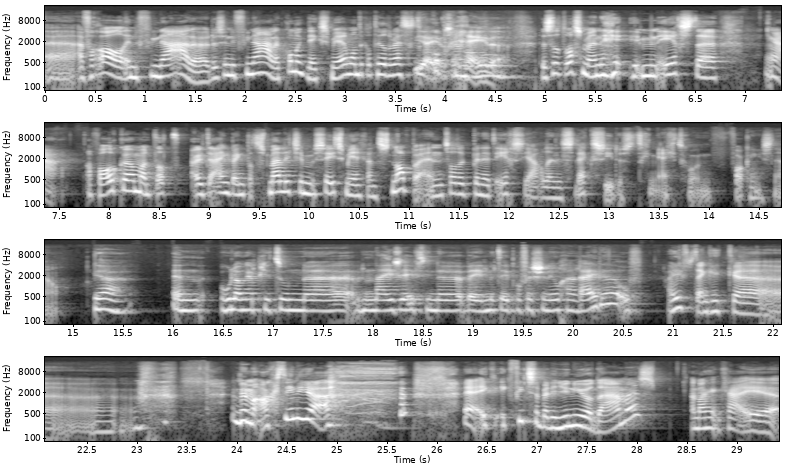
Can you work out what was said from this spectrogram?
Eh, en vooral in de finale. Dus in de finale kon ik niks meer, want ik had heel de wedstrijd Ja, op je kop was helemaal gereden. Dus dat was mijn, mijn eerste ja, valkuil. Maar dat, uiteindelijk ben ik dat spelletje steeds meer gaan snappen. En zat ik binnen het eerste jaar al in de selectie. Dus het ging echt gewoon fucking snel. Ja. En hoe lang heb je toen, eh, na je zeventiende, ben je meteen professioneel gaan rijden? Of? Hij heeft denk ik... eh met mijn achttiende jaar. ja, ik, ik fietste bij de junior dames. En dan ga je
